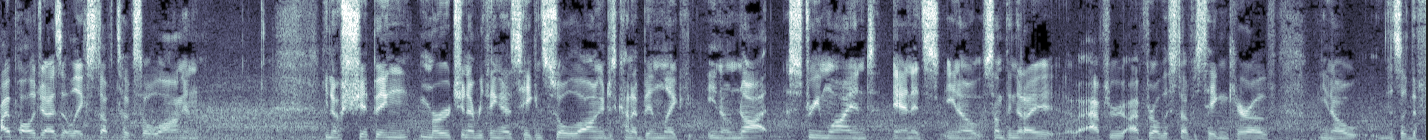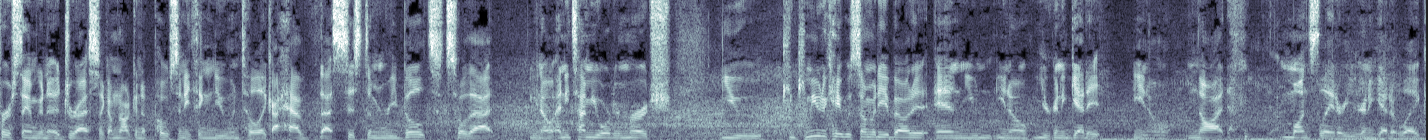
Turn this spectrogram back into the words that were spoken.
I apologize that like stuff took so long and you know, shipping merch and everything has taken so long and just kind of been like, you know, not streamlined. And it's, you know, something that I, after after all this stuff is taken care of, you know, it's like the first thing I'm going to address. Like, I'm not going to post anything new until like I have that system rebuilt so that, you know, anytime you order merch, you can communicate with somebody about it and you, you know, you're going to get it, you know, not months later. You're going to get it like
